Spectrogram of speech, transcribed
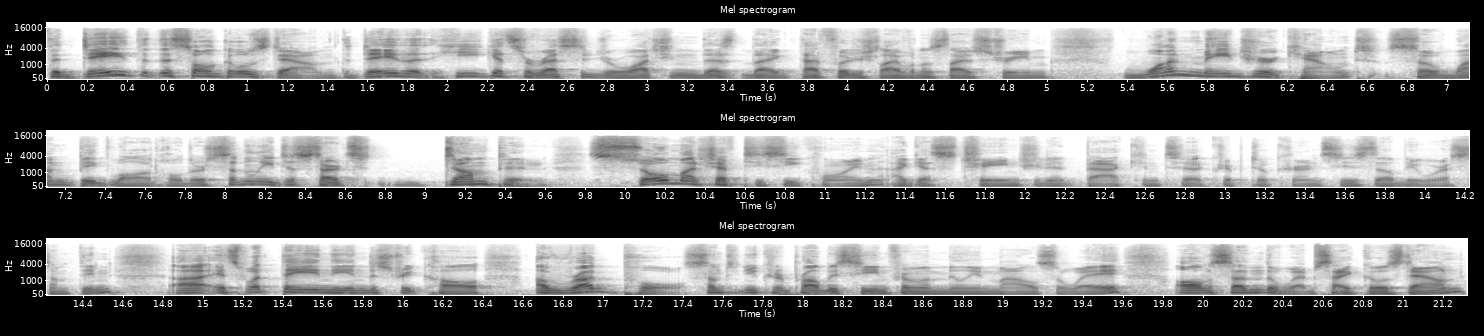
the day that this all goes down, the day that he gets arrested, you're watching this, like that footage live on his live stream. One major account, so one big wallet holder, suddenly just starts dumping so much FTC coin. I guess changing it back into cryptocurrencies, they'll be worth something. Uh, it's what they in the industry call a rug pull, something you could have probably seen from a million miles away. All of a sudden, the website goes down,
